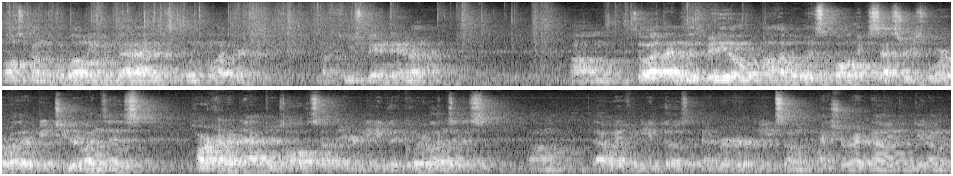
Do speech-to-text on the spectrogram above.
Also comes with a welding hood bag, that's a Lincoln Electric, and a bandana. Um, so at the end of this video, I'll have a list of all the accessories for it, whether it be cheater lenses, hard hat adapters, all the stuff that you're going to need, the clear lenses. Um, that way if you need those ever or need some extra right now, you can get them.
